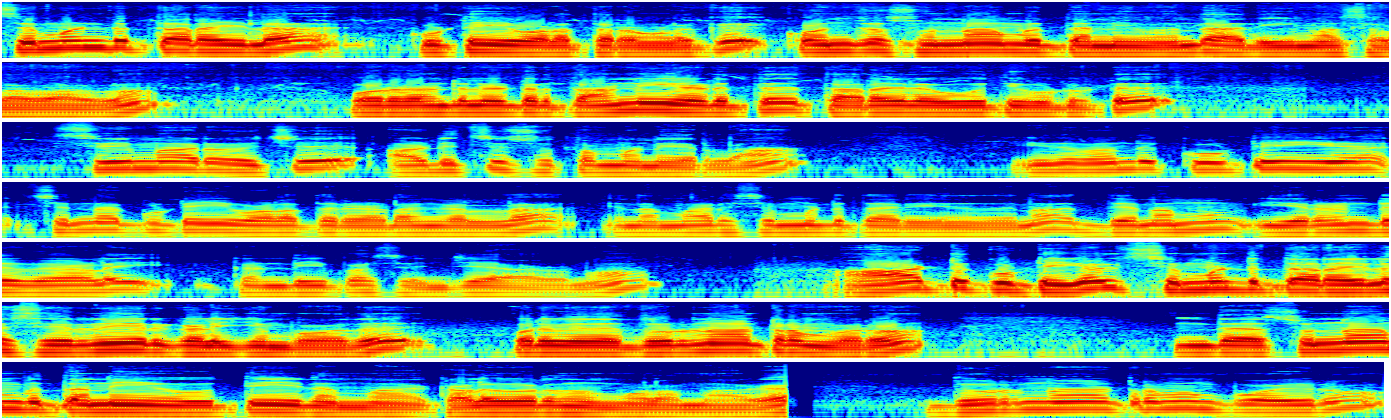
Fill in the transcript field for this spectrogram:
சிமெண்ட் தரையில் குட்டியை வளர்த்துறவங்களுக்கு கொஞ்சம் சுண்ணாம்பு தண்ணி வந்து அதிகமாக செலவாகும். ஒரு ரெண்டு லிட்டர் தண்ணி எடுத்து தரையில் ஊற்றி விட்டுட்டு சீமார் வச்சு அடித்து சுத்தம் பண்ணிடலாம் இது வந்து குட்டியை சின்ன குட்டியை வளர்த்துற இடங்களில் இந்த மாதிரி சிமெண்ட் தரை இருந்ததுன்னா தினமும் இரண்டு வேளை கண்டிப்பாக செஞ்சே ஆகணும். ஆட்டுக்குட்டிகள் சிமெண்ட் தரையில் சிறுநீர் கழிக்கும் போது ஒரு வித துர்நாற்றம் வரும். இந்த சுண்ணாம்பு தண்ணியை ஊற்றி நம்ம கழுவுறது மூலமாக துர்நாற்றமும் போயிடும்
